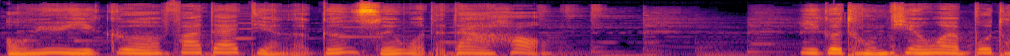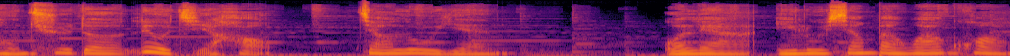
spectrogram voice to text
偶遇一个发呆点了跟随我的大号，一个同天外不同区的六级号，叫陆岩。我俩一路相伴挖矿，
